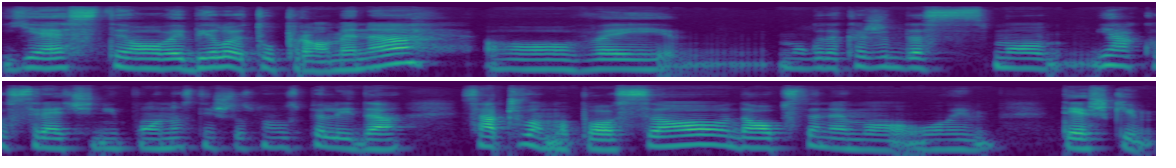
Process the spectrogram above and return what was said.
Jeste, ovaj, bilo je tu promena ovaj, mogu da kažem da smo jako srećni i ponosni što smo uspeli da sačuvamo posao, da opstanemo u ovim teškim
